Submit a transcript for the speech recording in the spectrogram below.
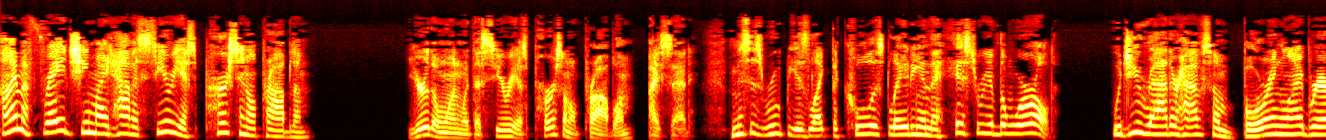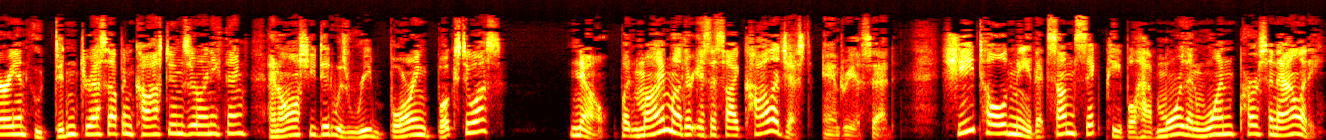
I'm afraid she might have a serious personal problem. You're the one with a serious personal problem, I said. Mrs. Roopy is like the coolest lady in the history of the world. Would you rather have some boring librarian who didn't dress up in costumes or anything, and all she did was read boring books to us? No, but my mother is a psychologist, Andrea said. She told me that some sick people have more than one personality.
